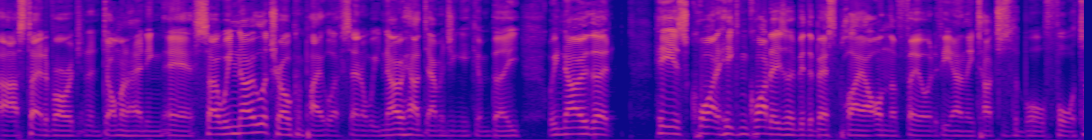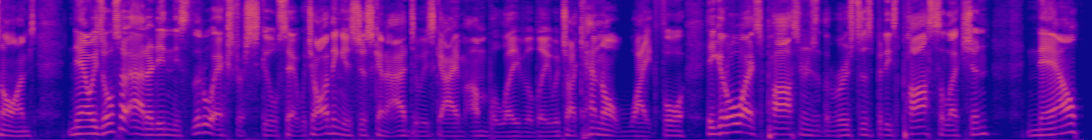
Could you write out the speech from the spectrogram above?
uh, State of Origin and dominating there. So we know Latrell can play left centre. We know how damaging he can be. We know that he is quite he can quite easily be the best player on the field if he only touches the ball four times. Now he's also added in this little extra skill set, which I think is just going to add to his game unbelievably, which I cannot wait for. He could always pass when he was at the Roosters, but his pass selection now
